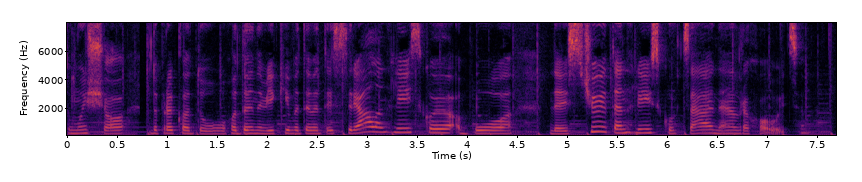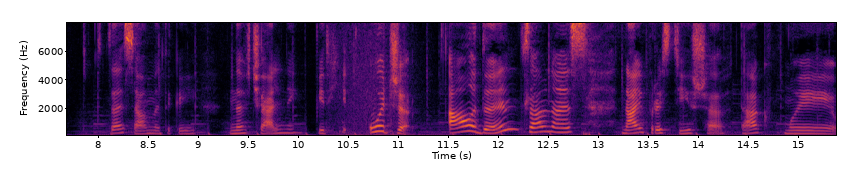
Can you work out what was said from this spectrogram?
тому що, до прикладу, години, в які ви дивитесь серіал англійською або десь чуєте англійську, це не враховується. Тобто це саме такий навчальний підхід. Отже, А1 це в нас найпростіше. Так, ми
